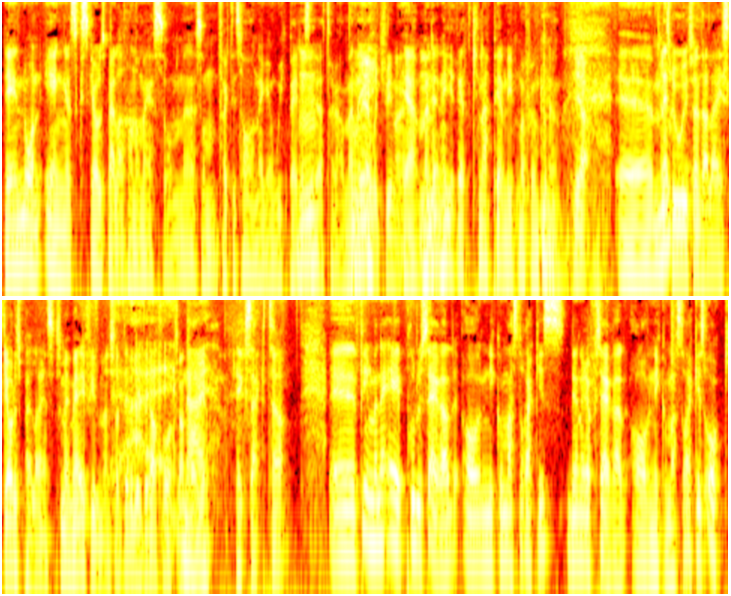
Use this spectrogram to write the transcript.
Det är någon engelsk skådespelare han har med som, eh, som faktiskt har en egen Wikipedia-sida Mm. tror jag. Hon är det äldre kvinna. ja, men Mm. den är rätt knapphändig information på den. Ja, Eh, jag men, tror ju inte alla är skådespelare ens som är med i filmen så det är väl lite därför också antagligen. Nej, exakt. Ja. Eh, filmen är producerad av Niko Mastorakis. Den är regisserad av Niko Mastorakis och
